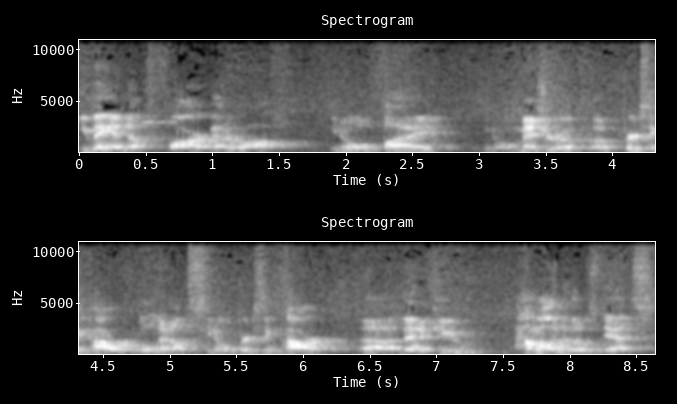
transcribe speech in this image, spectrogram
you may end up far better off, you know, by, you know, a measure of, of purchasing power or gold ounce, you know, purchasing power, uh, than if you hung on to those debts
